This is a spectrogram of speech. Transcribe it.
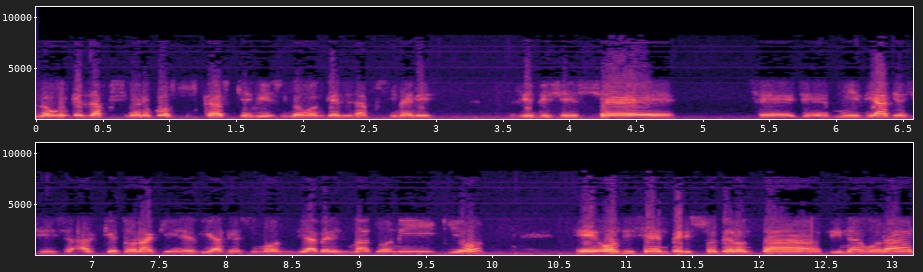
λόγω και της αυξημένου κόστους κατασκευής, λόγω και της αυξημένης ζήτησης σε, σε, σε μη διάθεσης αρκετών ακ- διαθέσιμων διαμερισμάτων ή οικειών, ε, όθησε περισσότερο τα, την αγορά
